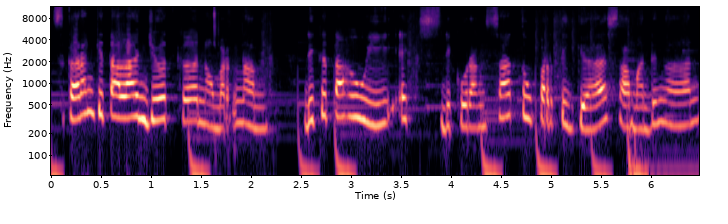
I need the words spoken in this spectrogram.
Sekarang kita lanjut ke nomor 6. Diketahui X dikurang 1 per 3 sama dengan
